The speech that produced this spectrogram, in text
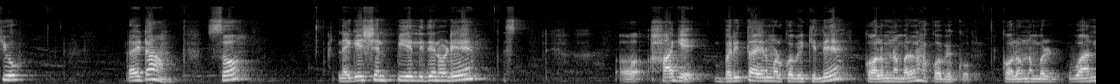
ಕ್ಯೂ ರೈಟಾ ಸೊ ನೆಗೆಷನ್ ಪಿ ಎಲ್ಲಿದೆ ನೋಡಿ? ಹಾಗೆ ಬರಿತಾ ಏನು ಮಾಡ್ಕೋಬೇಕಿಲ್ಲಿ? ಕಾಲಮ್ ನಂಬರನ್ನು ಹಾಕೋಬೇಕು. Column number one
